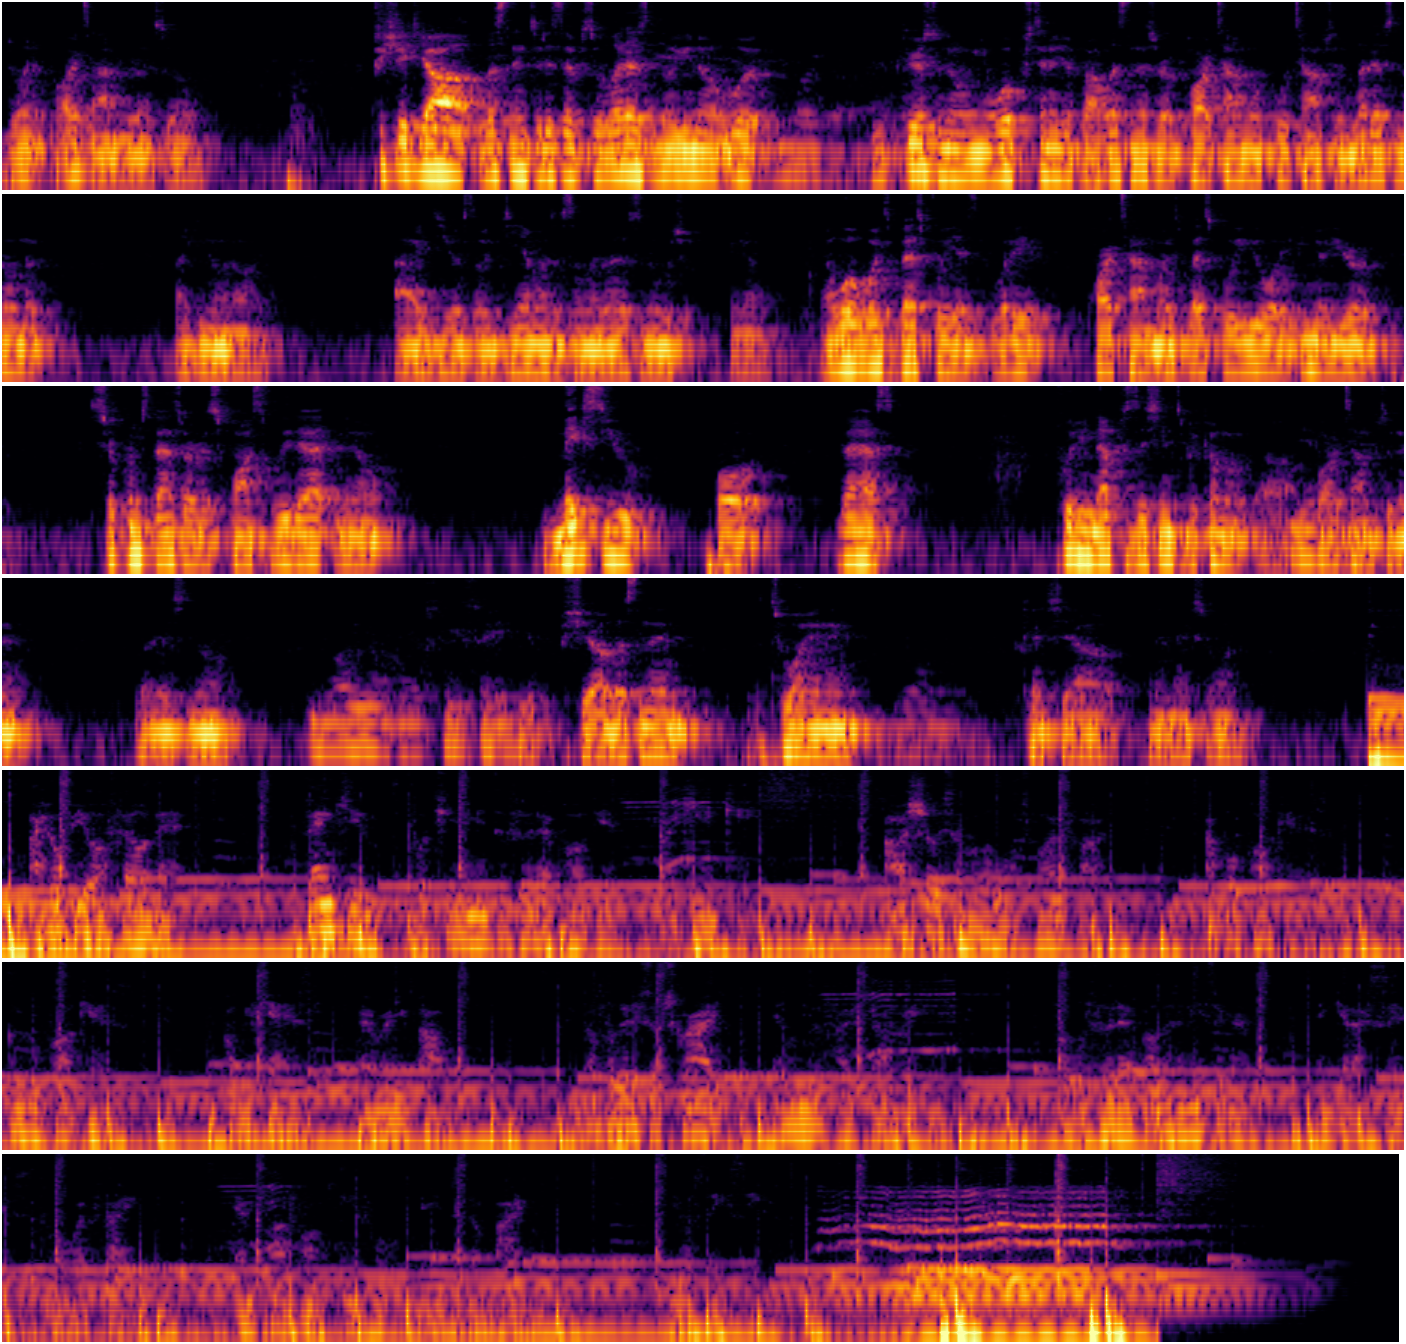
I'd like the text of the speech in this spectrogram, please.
doing it part time, bro. So appreciate y'all listening to this episode. Let us know, you know, what we're curious to know, you know, what percentage of our listeners are part time or full time. So let us know in the like, you know, IG or so DM us or something. Let us know which, you know, and what works best for you. Is what a part time what's best for you, or you know, your circumstance or responsibility that you know makes you or that has put you in that position to become a uh, Yeah, part time student. Let us know. Loyal, bro. Stay safe. Yeah, appreciate y'all listening. Two in. Catch you out in the next one. I hope you all felt that. Thank you for tuning in to Feel That Podcast by KK. Our show is available on Spotify, Apple Podcasts, Google Podcasts, Pocket Cast, and RadioPublic. Don't forget to subscribe and leave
